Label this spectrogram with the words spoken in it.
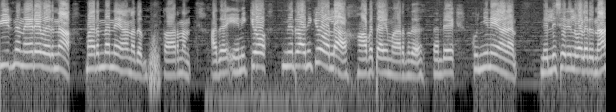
വീടിന് നേരെ വരുന്ന മരം തന്നെയാണത്. കാരണം അത് എനിക്കോ തനിക്കോ അല്ല ആപത്തായി മാറുന്നത്. തന്റെ കുഞ്ഞിനെയാണ് നെല്ലിശ്ശേരിയിൽ വളരുന്ന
